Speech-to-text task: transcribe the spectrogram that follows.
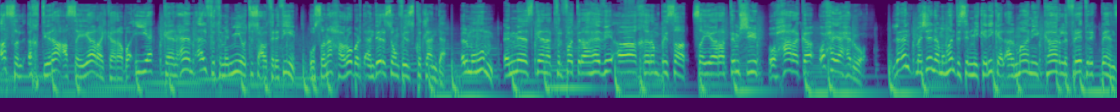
أصل اختراع السيارة الكهربائية كان عام 1839 وصنعها روبرت أندرسون في اسكتلندا. المهم الناس كانت في الفترة هذه آخر انبساط. سيارات تمشي وحركة وحياة حلوة. لعند ما جانا مهندس الميكانيكا الألماني كارل فريدريك بنز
